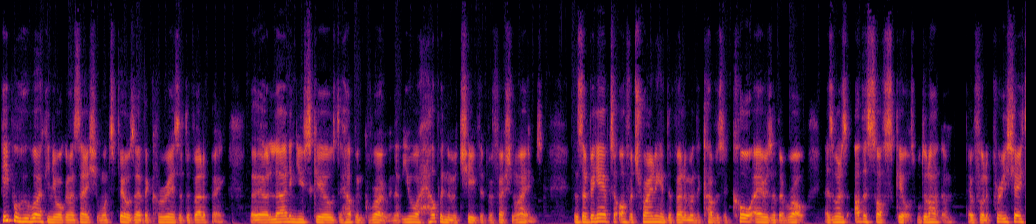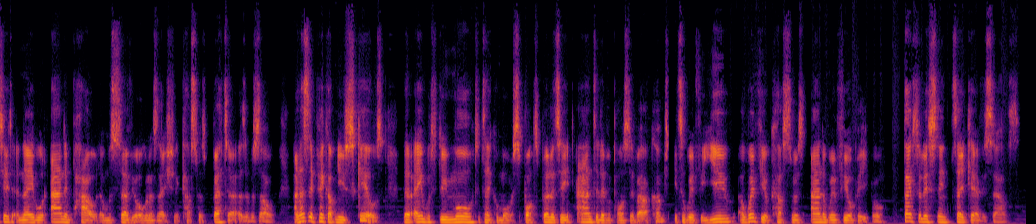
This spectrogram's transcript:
People who work in your organization want to feel as though their careers are developing, that they are learning new skills to help them grow, and that you are helping them achieve their professional aims. And so being able to offer training and development that covers the core areas of their role, as well as other soft skills, will delight them. They will feel appreciated, enabled, and empowered, and will serve your organization and customers better as a result. And as they pick up new skills, they're able to do more to take on more responsibility and deliver positive outcomes. It's a win for you, a win for your customers, and a win for your people. Thanks for listening. Take care of yourselves.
